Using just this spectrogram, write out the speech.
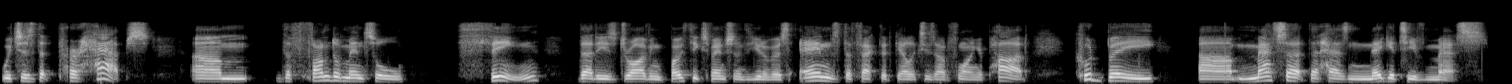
which is that perhaps um, the fundamental thing that is driving both the expansion of the universe and the fact that galaxies aren't flying apart could be uh, matter that has negative mass,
